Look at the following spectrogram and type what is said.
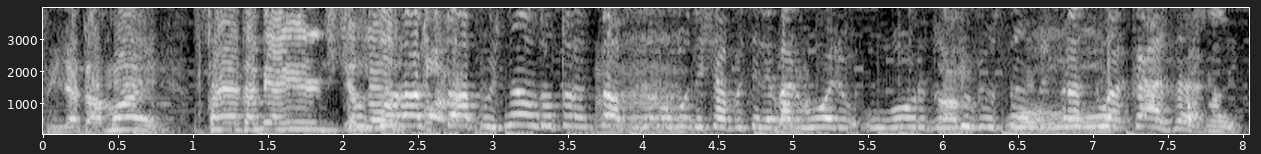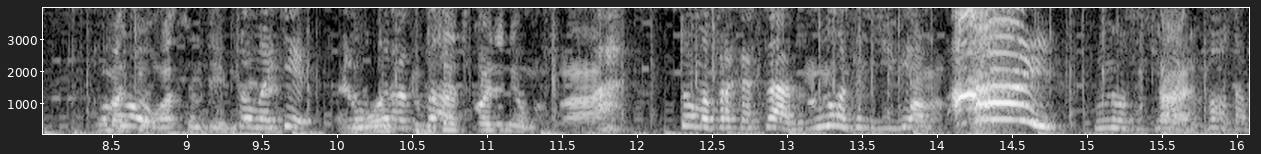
filha da mãe! Saia da minha ilha de tesouro! Doutor Octopus, não, Doutor Octopus, eu não vou deixar você levar o ouro, o ouro do. Silvio Santos pra sua casa. Toma aqui. Toma aqui, É Doutor não Octopus. de coisa nenhuma. Ah, Toma, fracassado. Nossa, ele devia... Toma. Ai! Nossa senhora, Tá. volta,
